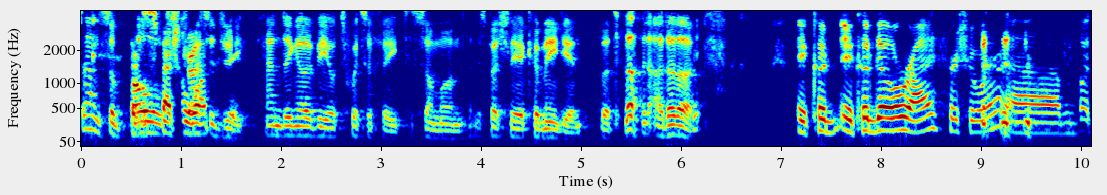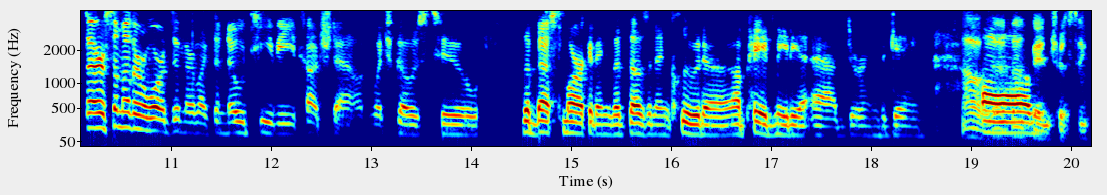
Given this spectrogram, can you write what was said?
sounds a bold a strategy one. handing over your twitter feed to someone especially a comedian but i don't know it could it could go awry for sure um, but there are some other awards in there like the no tv touchdown which goes to the best marketing that doesn't include a, a paid media ad during the game oh yeah, that'd be um, interesting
